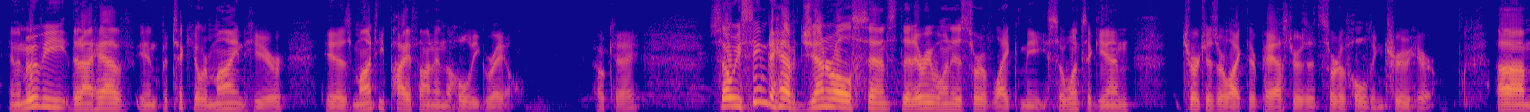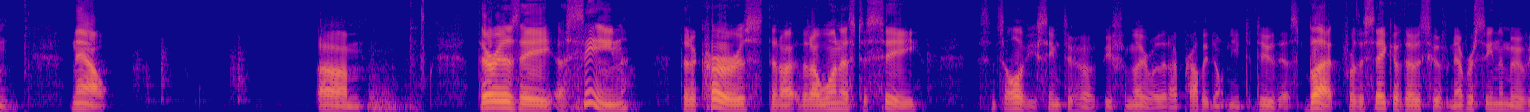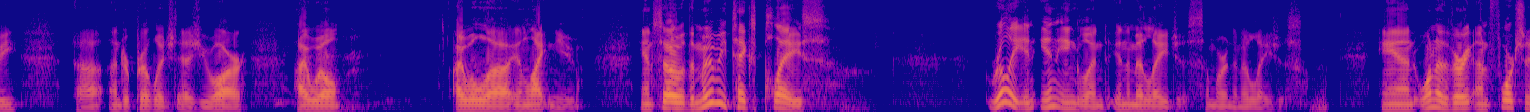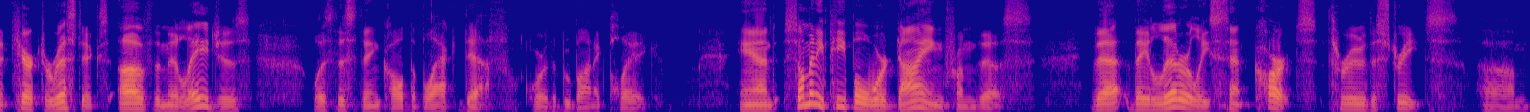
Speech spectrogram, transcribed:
And the movie that I have in particular mind here is Monty Python and the Holy Grail. Okay. So we seem to have general sense that everyone is sort of like me. So once again, churches are like their pastors. It's sort of holding true here. Um, now, um, there is a, a, scene that occurs that I, that I want us to see. Since all of you seem to have, be familiar with it, I probably don't need to do this. But for the sake of those who have never seen the movie, uh, underprivileged as you are, I will, I will uh, enlighten you. And so the movie takes place really in, in England in the Middle Ages, somewhere in the Middle Ages. And one of the very unfortunate characteristics of the Middle Ages was this thing called the Black Death or the bubonic plague. And so many people were dying from this that they literally sent carts through the streets um,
